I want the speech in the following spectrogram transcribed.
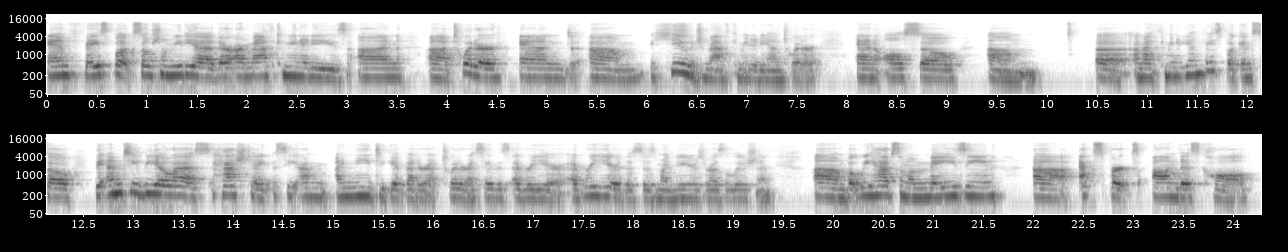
and Facebook, social media, there are math communities on uh, Twitter and um, a huge math community on Twitter and also uh, a math community on Facebook. And so the MTBOS hashtag, see, I'm, I need to get better at Twitter. I say this every year. Every year, this is my New Year's resolution. Um, but we have some amazing uh, experts on this call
